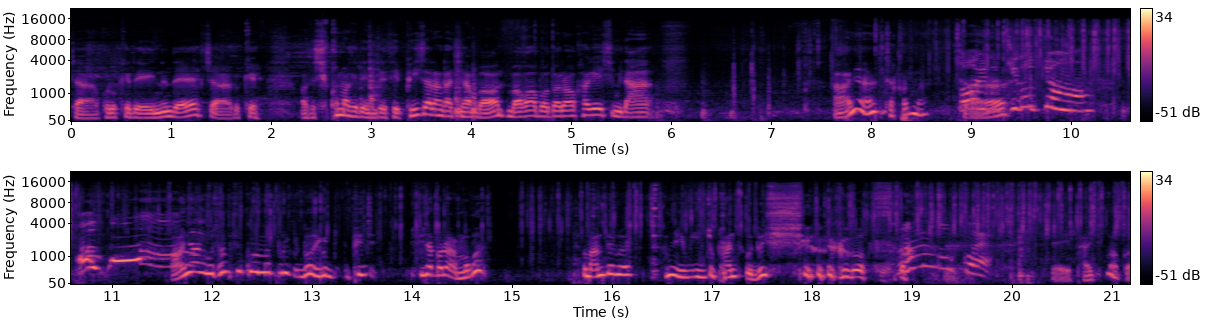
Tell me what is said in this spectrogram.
자 그렇게 되어 있는데 자 이렇게 시커멓게 되어 있는데 피자랑 같이 한번 먹어보도록 하겠습니다 아니야 잠깐만 아 이거 지겹잖아. 아 뭐? 아니야 이거 삼촌 거만 뿌리고 너 이거 피자 피자 가루 안 먹어? 너 맘대로 해. 삼촌 이쪽 반, 어, 너씨 그거 안 먹을 거야. 에이 반씩 먹어.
